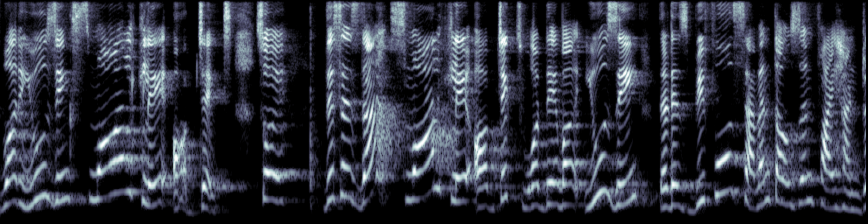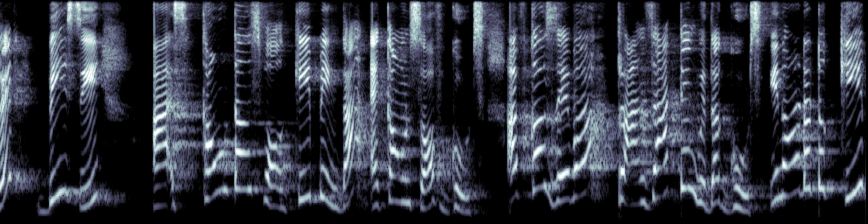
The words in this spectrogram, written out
were using small clay objects. So, this is the small clay objects what they were using that is before 7500 BC as counters for keeping the accounts of goods. Of course, they were transacting with the goods. In order to keep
